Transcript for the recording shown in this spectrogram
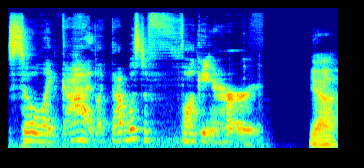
So like god, like that must have fucking hurt. yeah.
